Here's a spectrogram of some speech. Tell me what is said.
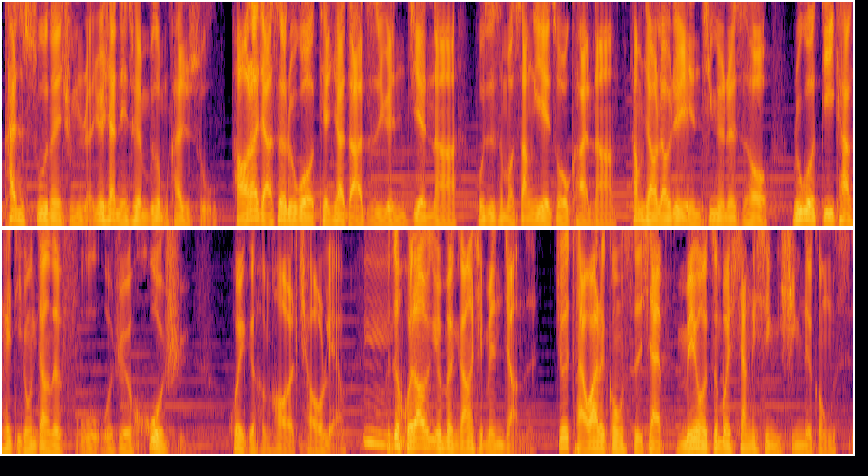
看书的那群人，因为现在年轻人不怎么看书。好，那假设如果天下杂志、原件呐，或是什么商业周刊呐，他们想要了解年轻人的时候，如果 D 卡可以提供这样的服务，我觉得或许会一个很好的桥梁。嗯可是回到原本刚刚前面讲的，就是台湾的公司现在没有这么相信新的公司。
